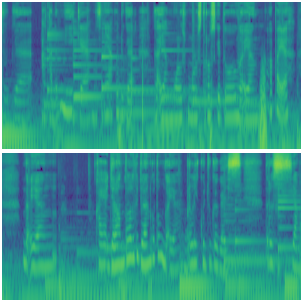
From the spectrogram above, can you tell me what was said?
juga akademik ya. Maksudnya aku juga nggak yang mulus-mulus terus gitu nggak yang apa ya nggak yang kayak jalan tol gitu jalanku tuh nggak ya berliku juga guys. Terus yang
